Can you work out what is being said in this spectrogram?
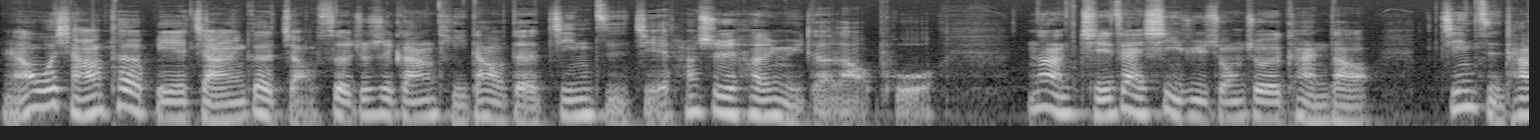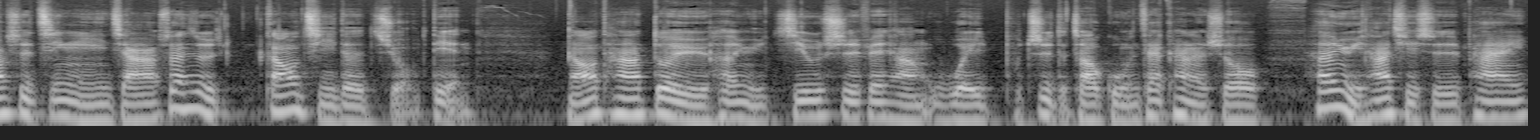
然后我想要特别讲一个角色，就是刚刚提到的金子姐，她是亨宇的老婆。那其实，在戏剧中就会看到金子，她是经营一家算是高级的酒店，然后她对于亨宇几乎是非常无微不至的照顾。你在看的时候，亨宇他其实拍。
